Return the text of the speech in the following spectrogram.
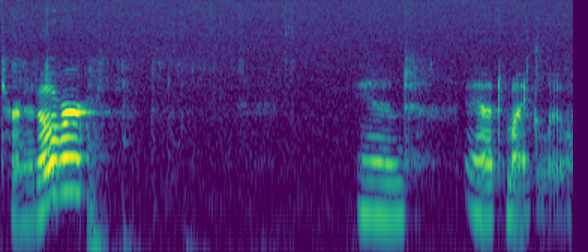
Turn it over and add my glue.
